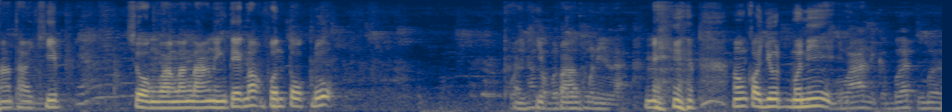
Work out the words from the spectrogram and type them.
หาถ่ายคลิปช่วงวางหลังๆหนิงเต็กเนาะฝนตกดุผลทางกับบนโต๊ะมื้อนี้แหละแม่น้องก็หยุดมื้อนี้เมื่อวานนี่ก็เบิดมือ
